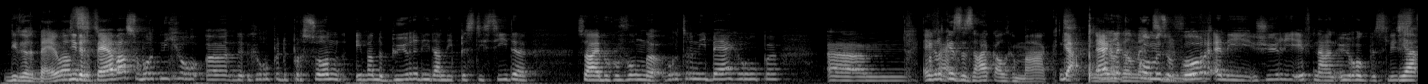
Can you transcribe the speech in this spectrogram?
Die erbij was. die erbij was, wordt niet gero- eh, de- geroepen. De persoon, een van de buren die dan die pesticiden zou hebben gevonden, wordt er niet bij geroepen. Ehm, Eigenlijk is de zaak al gemaakt. Ja, eigenlijk komen ze voor en die jury heeft na een uur ook beslist. Ja,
